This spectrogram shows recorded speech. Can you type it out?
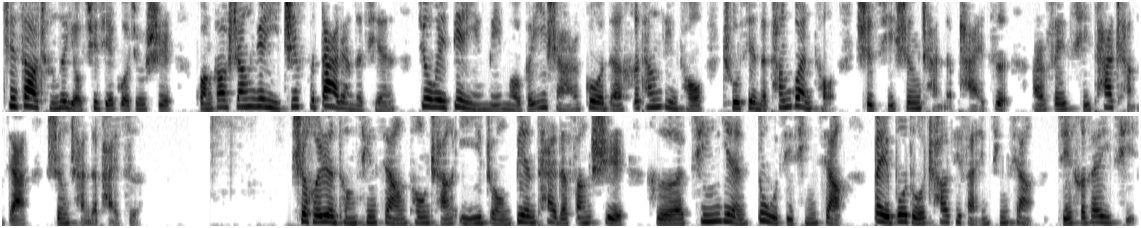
这造成的有趣结果就是，广告商愿意支付大量的钱，就为电影里某个一闪而过的喝汤镜头出现的汤罐头是其生产的牌子，而非其他厂家生产的牌子。社会认同倾向通常以一种变态的方式和轻厌妒忌倾向、被剥夺超级反应倾向结合在一起，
